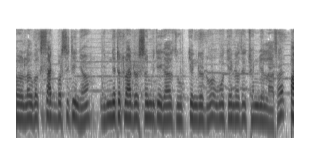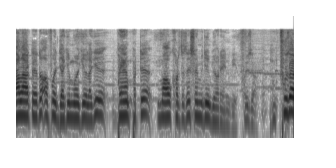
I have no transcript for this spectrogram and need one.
लगभग सात वर्ष चाहिँ छ नेट तुलाडर समितिका जो केन्द्र हो वो केन्द्र चाहिँ छेनबेल लाछ पाला त अपोज ड्याकी मक्यो लागि फ्याम फट्टे माउ खर्च चाहिँ समिति बिहोर एनबी। फुजा। फुजा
